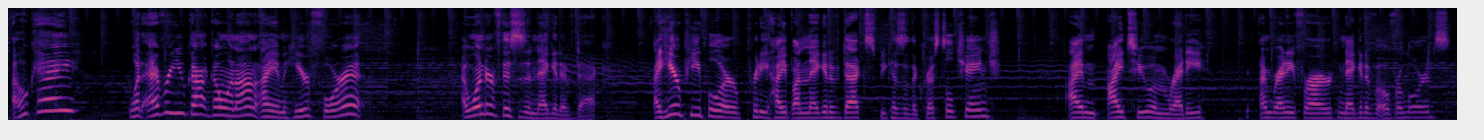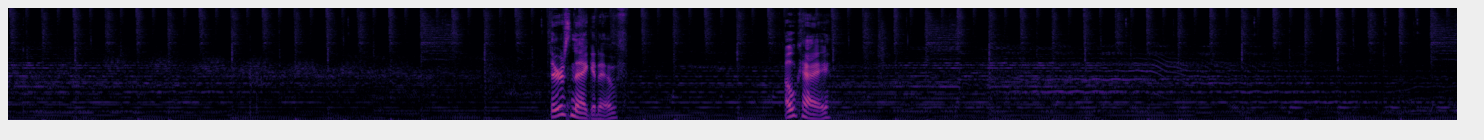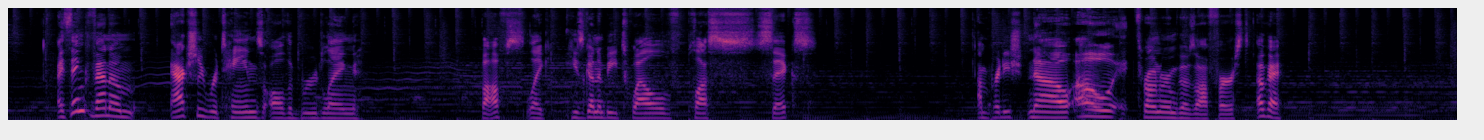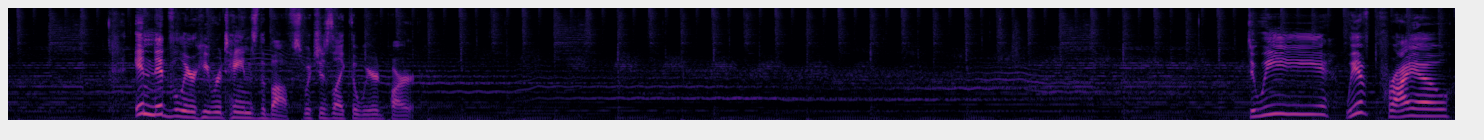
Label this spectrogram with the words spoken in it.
Okay. Whatever you got going on, I am here for it. I wonder if this is a negative deck. I hear people are pretty hype on negative decks because of the crystal change. I'm I too am ready. I'm ready for our negative overlords. There's negative. Okay. I think Venom actually retains all the Broodling buffs. Like, he's going to be 12 plus 6. I'm pretty sure. No. Oh, Throne Room goes off first. Okay. In Nidavellir, he retains the buffs, which is, like, the weird part. Do we... We have Prio.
